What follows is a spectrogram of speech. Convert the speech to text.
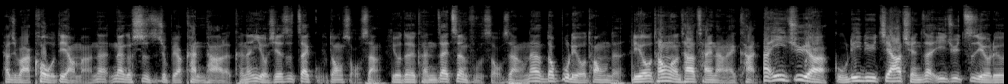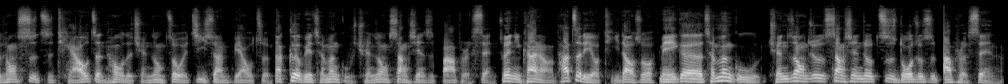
他就把它扣掉嘛，那那个市值就不要看它了。可能有些是在股东手上，有的可能在政府手上，那都不流通的，流通了他才拿来看。那依据啊股利率加权再依据自由流通市值调整后的权重作为计算标准。那个别成分股权重上限是八 percent，所以你看啊、哦，他这里有提到说，每一个成分股权重这种就是上限就至多就是八 percent 了。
